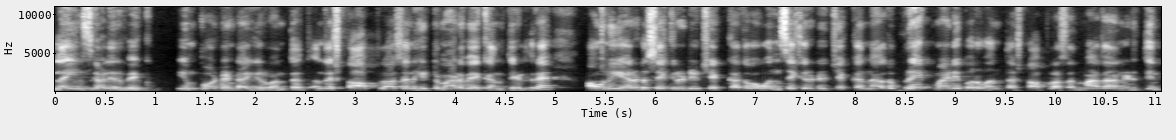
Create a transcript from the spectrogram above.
ಲೈನ್ಸ್ ಗಳಿರ್ಬೇಕು. ಇಂಪಾರ್ಟೆಂಟ್ ಆಗಿರುವಂತದ್ದು ಅಂದ್ರೆ ಸ್ಟಾಪ್ ಲಾಸ್ ಅನ್ನು ಹಿಟ್ ಮಾಡ್ಬೇಕಂತ ಹೇಳಿದ್ರೆ, ಅವನು ಎರಡು ಸೆಕ್ಯೂರಿಟಿ ಚೆಕ್ ಅಥವಾ ಒಂದು ಸೆಕ್ಯೂರಿಟಿ ಚೆಕ್ ಅನ್ನಾದ್ರೂ ಬ್ರೇಕ್ ಮಾಡಿ ಬರುವಂತ ಸ್ಟಾಪ್ ಲಾಸ್ ಅನ್ನು ಮಾತ್ರ ನಾನು ಇಡ್ತೀನಿ.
